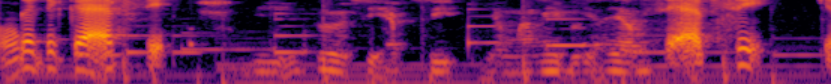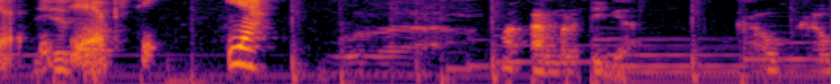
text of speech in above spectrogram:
enggak di KFC. Di itu CFC yang mami beli ayam. CFC. Ya Di. CFC. Iya. Makan bertiga. Krau krau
